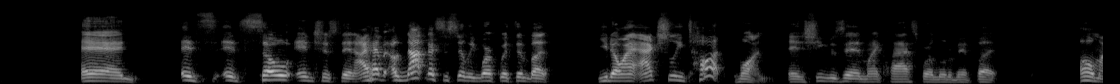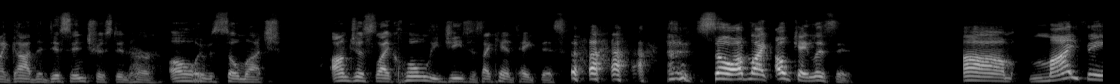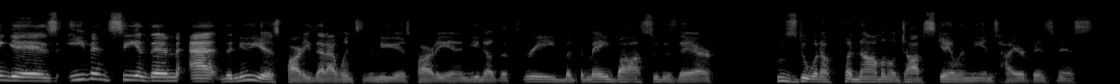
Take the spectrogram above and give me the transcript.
And it's it's so interesting. I have not necessarily worked with them, but you know, I actually taught one and she was in my class for a little bit, but oh my god, the disinterest in her. Oh, it was so much. I'm just like, holy Jesus, I can't take this. so I'm like, okay, listen. Um, my thing is even seeing them at the New Year's party that I went to the New Year's party, and you know, the three, but the main boss who was there, who's doing a phenomenal job scaling the entire business.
